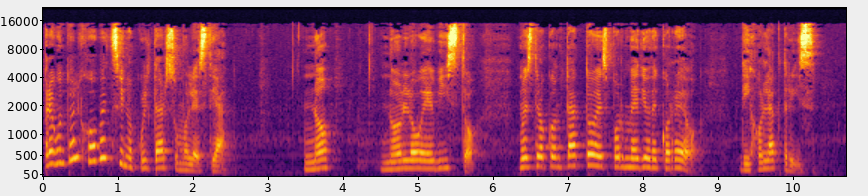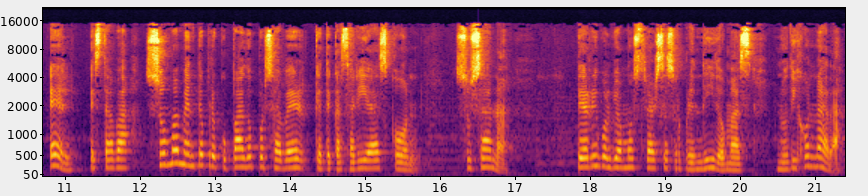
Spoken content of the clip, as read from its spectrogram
preguntó el joven sin ocultar su molestia. No, no lo he visto. Nuestro contacto es por medio de correo, dijo la actriz. Él estaba sumamente preocupado por saber que te casarías con Susana. Terry volvió a mostrarse sorprendido, mas no dijo nada.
